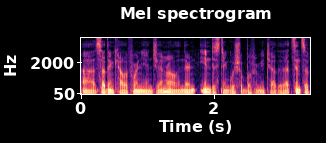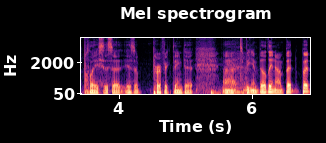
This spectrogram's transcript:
uh, Southern California in general, and they're indistinguishable from each other. That sense of place is a is a perfect thing to uh, to begin building on. But but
